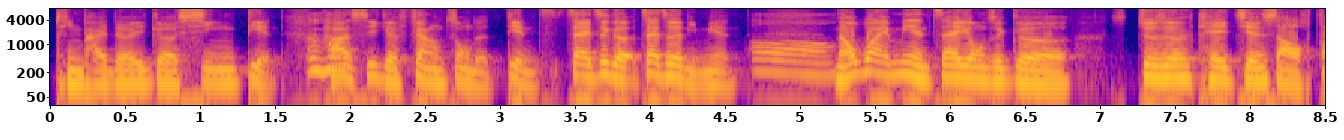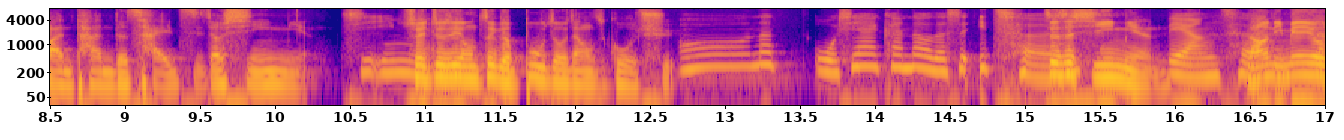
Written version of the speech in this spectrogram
品牌的一个吸音垫，嗯它是一个非常重的垫子，在这个在这个里面，哦，然后外面再用这个就是可以减少反弹的材质，叫吸音棉，吸音棉，所以就是用这个步骤这样子过去。我现在看到的是一层，这是吸音棉，两层，然后里面又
